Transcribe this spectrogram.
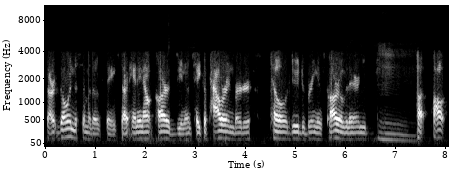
Start going to some of those things. Start handing out cards. You know, take a power inverter tell a dude to bring his car over there and you mm. po- po-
